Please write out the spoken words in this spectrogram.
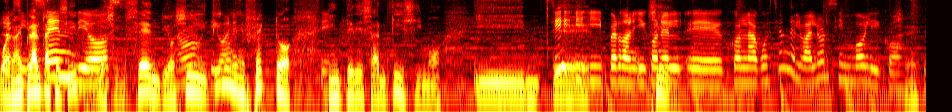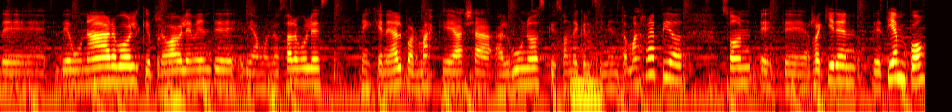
bueno, hay plantas que sí, los incendios, sí, tiene un efecto interesantísimo. Y, sí, y, eh, perdón, y con, el, eh, con la cuestión del valor simbólico de, de un árbol, que probablemente, digamos, los árboles en general, por más que haya algunos que son de mm. crecimiento más rápido, son este, requieren de tiempo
